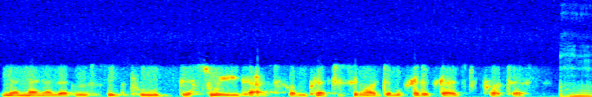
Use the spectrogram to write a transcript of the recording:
in a manner that will seek to dissuade us from practicing our democratic rights to protest. Mm-hmm.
